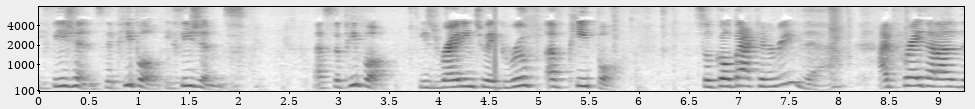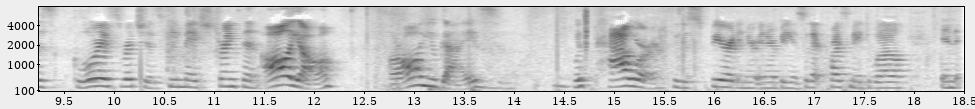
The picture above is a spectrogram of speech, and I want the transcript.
Ephesians, the people, Ephesians. That's the people. He's writing to a group of people. So go back and read that. I pray that out of this glorious riches, he may strengthen all y'all, or all you guys, with power through the Spirit in your inner being, so that Christ may dwell in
